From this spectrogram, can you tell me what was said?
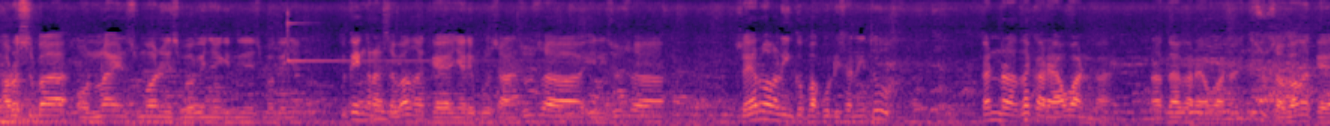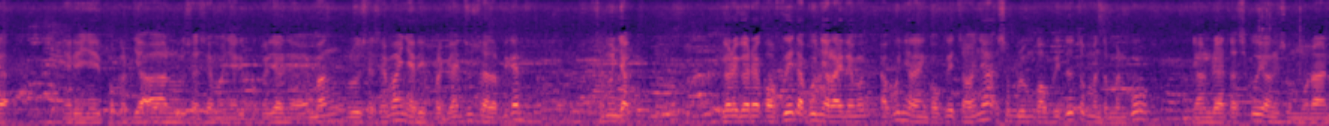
harus serba online semua dan sebagainya gini dan sebagainya. Itu kayak ngerasa banget kayak nyari perusahaan susah, ini susah. Saya ruang lingkup aku di sana itu kan rata karyawan kan? Rata karyawan. Nah, itu susah banget kayak nyari nyari pekerjaan lulus SMA nyari pekerjaan. Ya emang lulus SMA nyari pekerjaan susah tapi kan semenjak gara-gara covid aku nyalain aku nyalain covid. Soalnya sebelum covid itu teman-temanku yang di atasku yang seumuran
